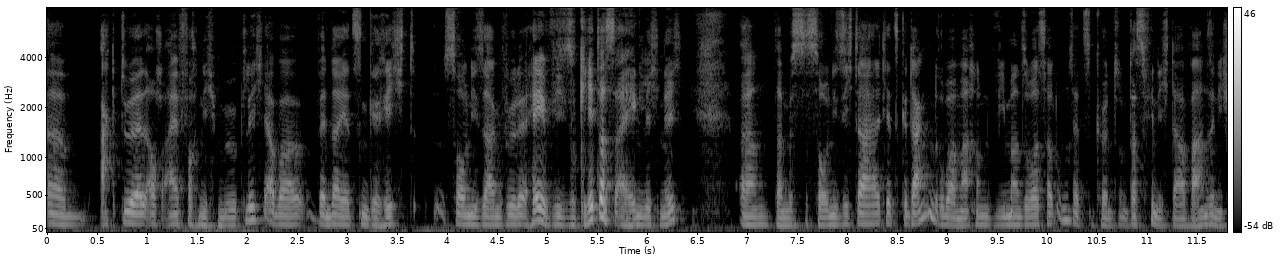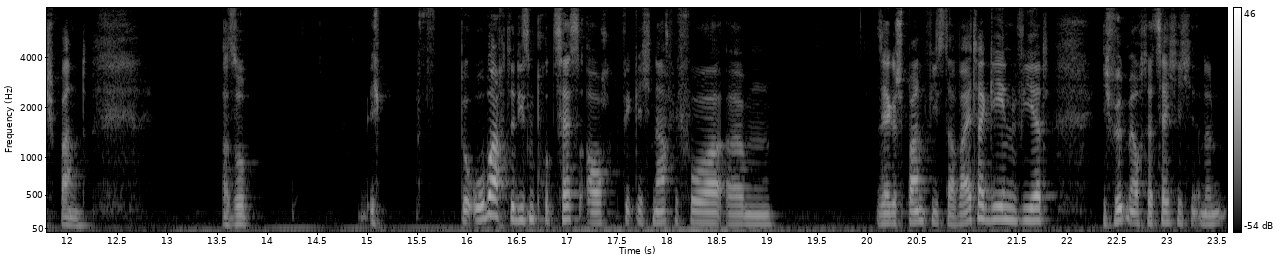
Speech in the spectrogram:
ähm, aktuell auch einfach nicht möglich. Aber wenn da jetzt ein Gericht Sony sagen würde, hey, wieso geht das eigentlich nicht? Ähm, dann müsste Sony sich da halt jetzt Gedanken drüber machen, wie man sowas halt umsetzen könnte. Und das finde ich da wahnsinnig spannend. Also ich beobachte diesen Prozess auch wirklich nach wie vor ähm, sehr gespannt, wie es da weitergehen wird. Ich würde mir auch tatsächlich einen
